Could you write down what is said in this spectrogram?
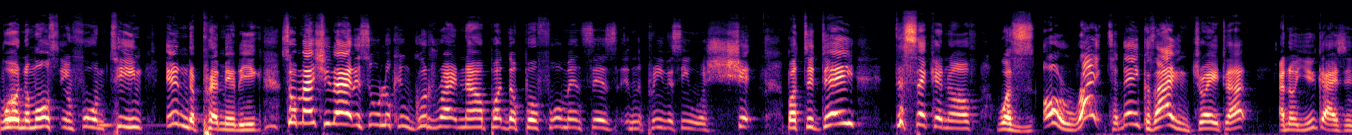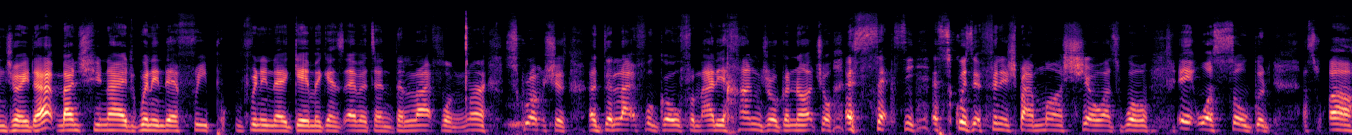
Were the most informed team in the Premier League. So Manchester United is all looking good right now, but the performances in the previous year was shit. But today, the second half was all right today because I enjoyed that. I know you guys enjoyed that. Manchester United winning their free, winning their game against Everton. Delightful, mwah, scrumptious. A delightful goal from Alejandro Garnacho. A sexy, exquisite finish by Martial as well. It was so good. That's, uh,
